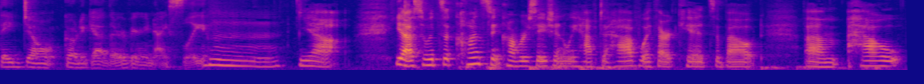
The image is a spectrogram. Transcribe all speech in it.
they don't go together very nicely. Hmm. Yeah. Yeah. So it's a constant conversation we have to have with our kids about um, how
